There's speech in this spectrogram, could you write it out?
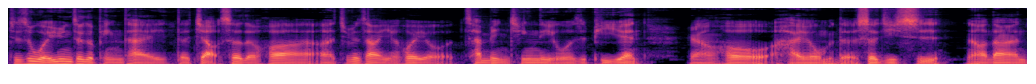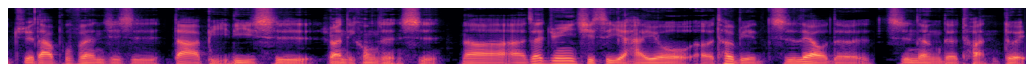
就是维运这个平台的角色的话，呃，基本上也会有产品经理或者是 PM。然后还有我们的设计师，然后当然绝大部分其实大比例是软体工程师。那呃，在军医其实也还有呃特别资料的职能的团队，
